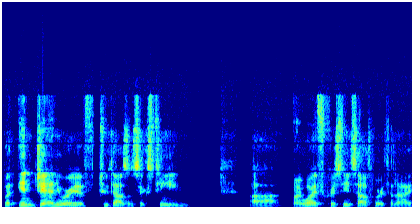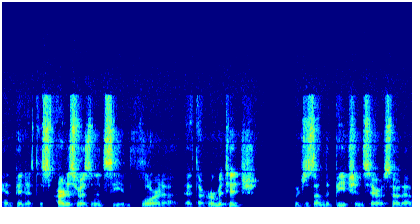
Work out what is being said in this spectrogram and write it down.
but in January of 2016, uh, my wife Christine Southworth and I had been at this artist residency in Florida at the Hermitage, which is on the beach in Sarasota,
